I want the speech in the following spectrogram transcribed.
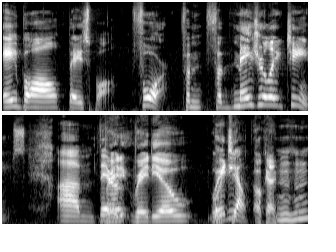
a ball baseball. Four for, for major league teams. Um, they're radio, Radio. t- okay. hmm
